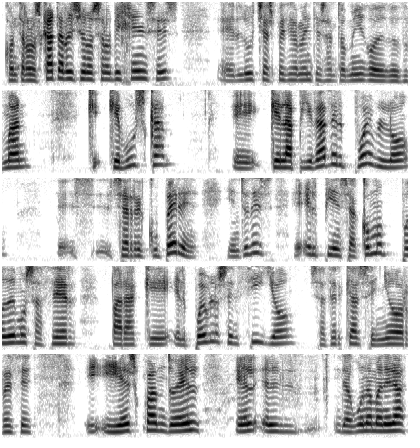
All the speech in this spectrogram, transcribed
Contra los cátaros y los albigenses eh, lucha especialmente Santo Domingo de Guzmán, que, busca eh, que la piedad del pueblo se recupere. Y entonces él piensa, ¿cómo podemos hacer para que el pueblo sencillo se acerque al Señor, rece? Y, es cuando él, él, de alguna manera,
